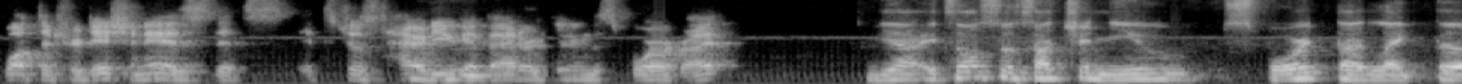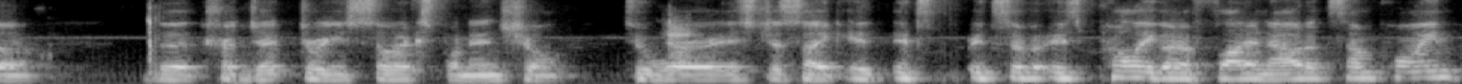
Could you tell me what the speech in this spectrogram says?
what the tradition is. It's it's just how do you get mm-hmm. better doing the sport, right? Yeah, it's also such a new sport that like the the trajectory is so exponential to where yeah. it's just like it, it's it's a, it's probably going to flatten out at some point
